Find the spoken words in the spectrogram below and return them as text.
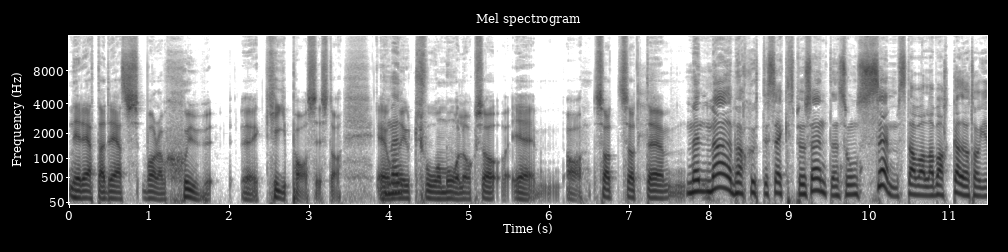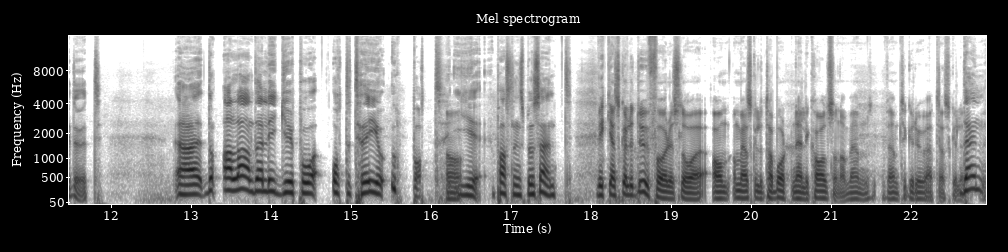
med rätt adress, varav sju key passes då. Eh, hon men, har gjort två mål också. Eh, ja, så att... Så att eh, men med de här 76 procenten så är hon sämst av alla backar har tagit ut. De, alla andra ligger ju på 83 och uppåt ja. i passningsprocent. Vilken skulle du föreslå om, om jag skulle ta bort Nelly Karlsson? Då? Vem, vem tycker du att jag skulle... Den,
